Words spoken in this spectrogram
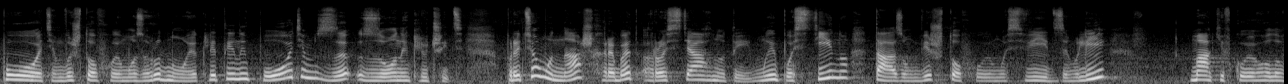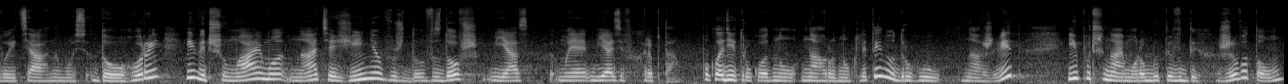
потім виштовхуємо з грудної клітини, потім з зони ключиць. При цьому наш хребет розтягнутий. Ми постійно тазом відштовхуємось від землі, маківкою голови тягнемось догори і відчуваємо натяжіння вздовж м'яз- м'язів хребта. Покладіть руку одну на грудну клітину, другу на живіт. І починаємо робити вдих животом.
